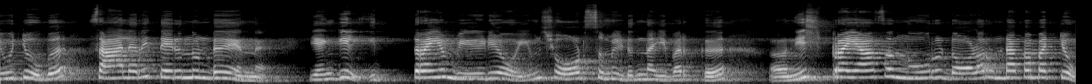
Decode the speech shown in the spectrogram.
യൂട്യൂബ് സാലറി തരുന്നുണ്ട് എന്ന്. എങ്കിൽ ഇത്രയും വീഡിയോയും ഷോർട്സും ഇടുന്ന ഇവർക്ക് നിഷ്പ്രയാസം നൂറ് ഡോളർ ഉണ്ടാക്കാൻ പറ്റും.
